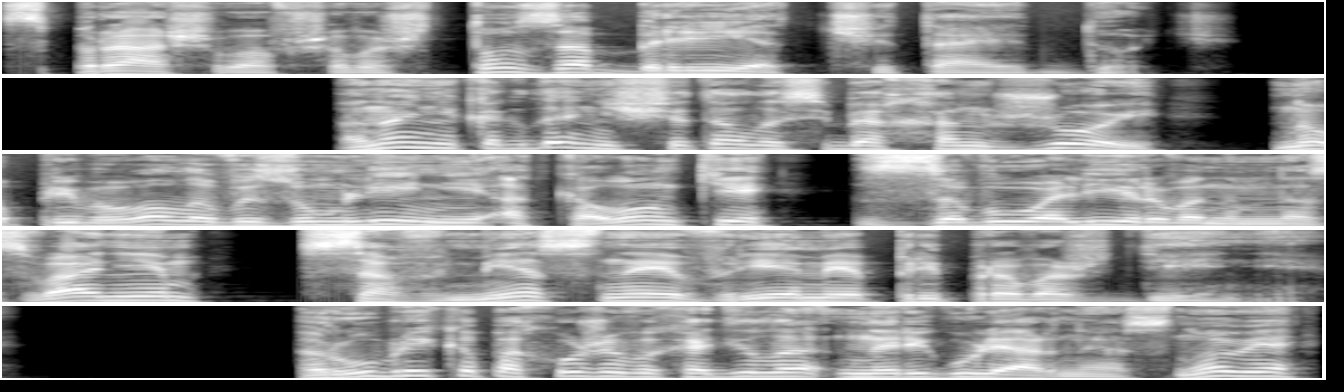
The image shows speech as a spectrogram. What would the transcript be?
спрашивавшего, что за бред читает дочь. Она никогда не считала себя ханжой, но пребывала в изумлении от колонки с завуалированным названием «Совместное времяпрепровождение». Рубрика, похоже, выходила на регулярной основе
